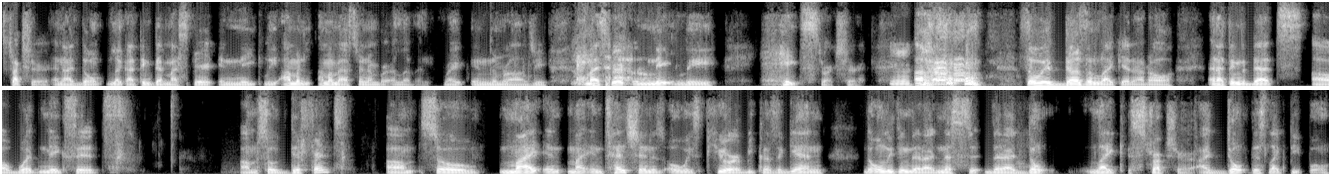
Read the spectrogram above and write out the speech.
structure and I don't like I think that my spirit innately I'm a I'm a master number 11, right? In numerology. My spirit innately hates structure. Mhm. Um, so it doesn't like it at all and i think that that's uh, what makes it um, so different um, so my in, my intention is always pure because again the only thing that i necess- that i don't like is structure. I don't dislike people.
